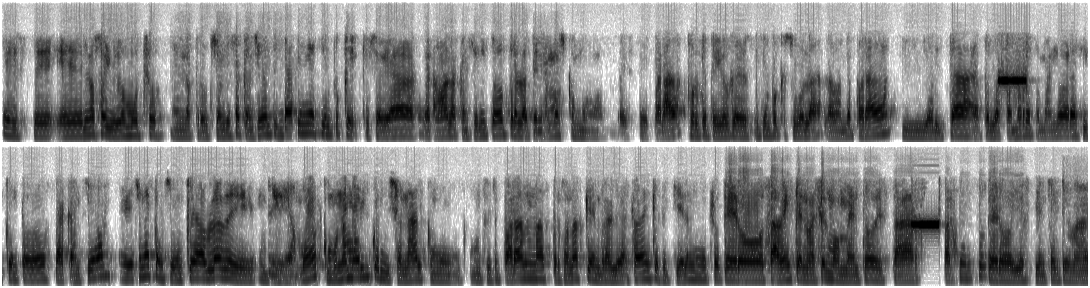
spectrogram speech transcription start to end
este, él nos ayudó mucho en la producción de esa canción. Ya tenía tiempo que, que se había grabado la canción y todo, pero la teníamos como este, parada, porque te digo que este tiempo que estuvo la, la banda parada y ahorita pues la estamos retomando ahora sí con todo la canción. Es una canción que habla de, de amor, como un amor incondicional, como, como se separan unas personas que en realidad saben que se quieren mucho, pero saben que no es el momento de estar estar juntos, pero ellos piensan que va a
